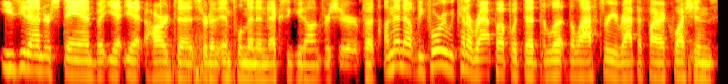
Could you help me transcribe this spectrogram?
easy to understand, but yet yet hard to sort of implement and execute on for sure. But on that note, before we kind of wrap up with the, the, the last three rapid fire questions,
